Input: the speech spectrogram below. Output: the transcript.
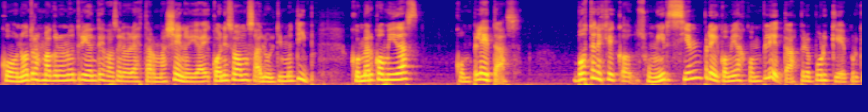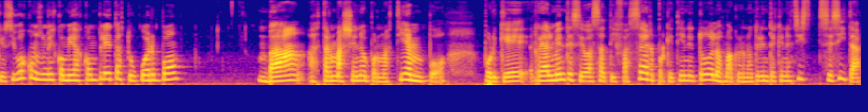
con otros macronutrientes, vas a lograr estar más lleno. Y con eso vamos al último tip. Comer comidas completas. Vos tenés que consumir siempre comidas completas. ¿Pero por qué? Porque si vos consumís comidas completas, tu cuerpo va a estar más lleno por más tiempo. Porque realmente se va a satisfacer, porque tiene todos los macronutrientes que necesita.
